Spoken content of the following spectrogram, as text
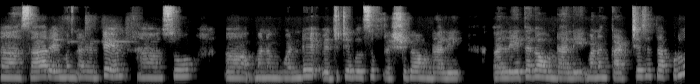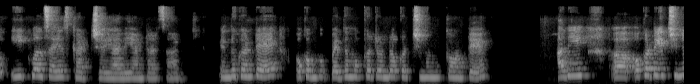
ఆ! సార్ ఏమన్నారంటే సో, మనం వండే వెజిటేబుల్స్ ఫ్రెష్గా ఉండాలి. లేతగా ఉండాలి. మనం కట్ చేసేటప్పుడు ఈక్వల్ సైజ్ కట్ చేయాలి అంటారు సార్. ఎందుకంటే ఒక ము పెద్ద ముక్కటి ఉండి, ఒకటి చిన్న ముక్క ఉంటే అది ఒకటి చిన్న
